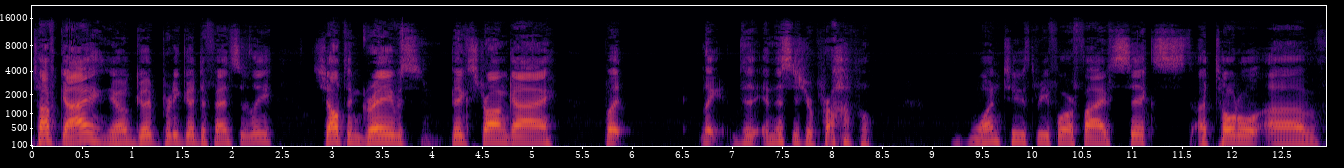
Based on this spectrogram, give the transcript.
tough guy. You know, good, pretty good defensively. Shelton Graves, big, strong guy, but like, th- and this is your problem. One, two, three, four, five, six, a total of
